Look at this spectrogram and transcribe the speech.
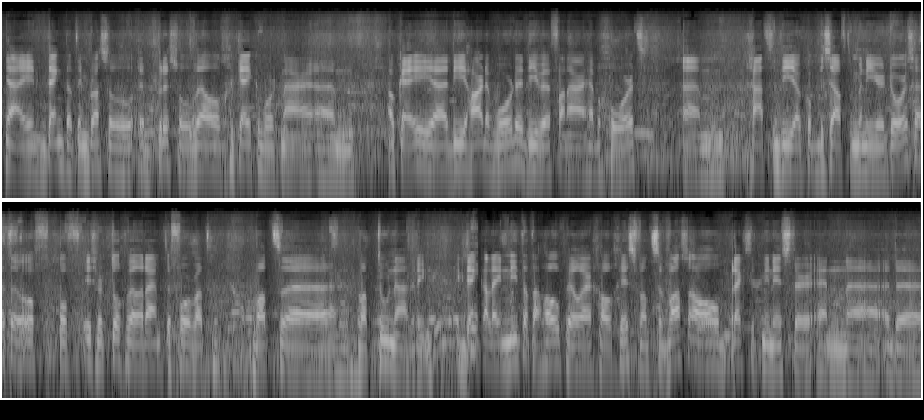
ja, ik denk dat in Brussel, in Brussel wel gekeken wordt naar, um, oké, okay, uh, die harde woorden die we van haar hebben gehoord, um, gaat ze die ook op dezelfde manier doorzetten? Of, of is er toch wel ruimte voor wat, wat, uh, wat toenadering? Ik denk alleen niet dat de hoop heel erg hoog is, want ze was al Brexit-minister en de,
